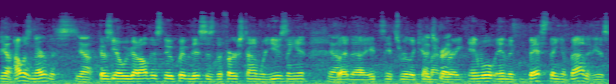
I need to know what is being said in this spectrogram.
Yeah. I was nervous. Yeah. because you know we've got all this new equipment. This is the first time we're using it, Yeah. but uh, it's it's really come It's out great. great. And we'll and the best thing about it is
